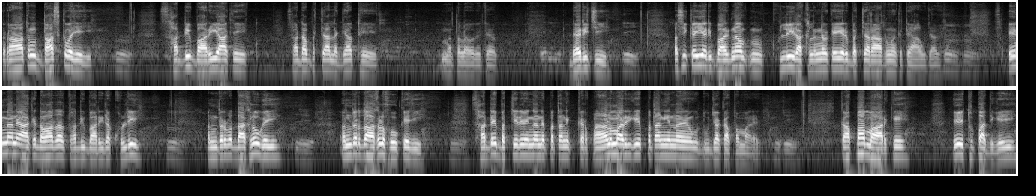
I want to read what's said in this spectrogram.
ਰਾਤ ਨੂੰ 10 ਕੁ ਵਜੇ ਜੀ। ਸਾਡੀ ਬਾਰੀ ਆ ਕੇ ਸਾਡਾ ਬੱਚਾ ਲੱਗਿਆ ਉੱਥੇ ਮਤਲਬ ਉਹਦੇ ਚ ਡੈਰੀ ਚ ਜੀ। ਅਸੀਂ ਕਈ ਵਾਰੀ ਬਾਰੀ ਨਾ ਖੁੱਲੀ ਰੱਖ ਲੈਂਦੇ ਕਈ ਵਾਰੀ ਬੱਚਾ ਰਾਤ ਨੂੰ ਕਿਤੇ ਆ ਜਾਵੇ। ਇਹਨਾਂ ਨੇ ਆ ਕੇ ਦਵਾ ਦਾ ਸਾਡੀ ਬਾਰੀ ਰੱਖ ਖੁੱਲੀ ਅੰਦਰ ਦਾਖਲ ਹੋ ਗਏ ਜੀ। ਜੀ। ਅੰਦਰ ਦਾਖਲ ਹੋ ਕੇ ਜੀ। ਸਾਡੇ ਬੱਚੇ ਦੇ ਇਹਨਾਂ ਨੇ ਪਤਾ ਨਹੀਂ ਕਿਰਪਾਨ ਮਾਰੀ ਕੇ ਪਤਾ ਨਹੀਂ ਇਹਨਾਂ ਨੇ ਉਹ ਦੂਜਾ ਕਾਪਾ ਮਾਰਿਆ ਜੀ। ਜੀ। ਕਾਪਾ ਮਾਰ ਕੇ ਇਹ ਇੱਥੋਂ ਭੱਜ ਗਏ ਜੀ।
